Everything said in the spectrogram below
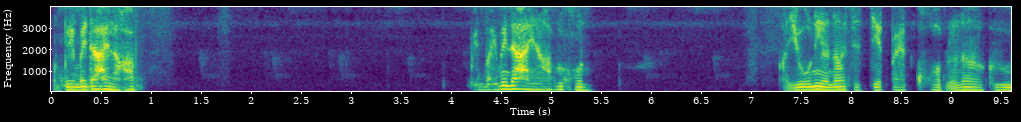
มันเป็นไม่ได้หรอครับ เป็นไปไม่ได้นะครับ ทุกคน อายุเนี่ยน่าจะเจ็ดแปดขวบแล้วนะคือ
